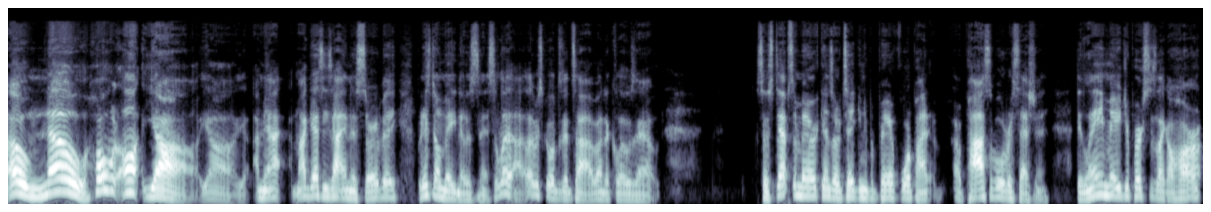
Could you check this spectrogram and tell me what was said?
Oh no! Hold on, y'all, y'all, y'all. I mean, I my guess he's not in the survey, but this don't make no sense. So let uh, let's go to the top. I'm going to close out. So steps Americans are taking to prepare for a possible recession. Delaying major purchases like a car,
